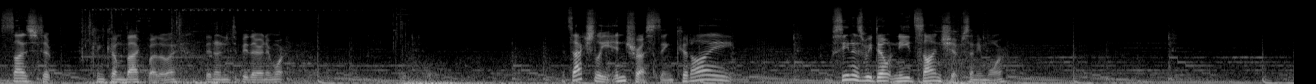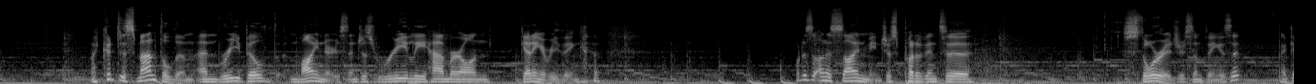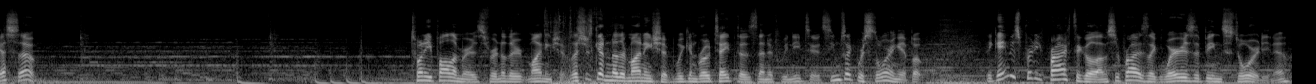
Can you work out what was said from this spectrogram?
Science ship can come back, by the way. They don't need to be there anymore. It's actually interesting. Could I... Seeing as we don't need sign ships anymore, I could dismantle them and rebuild miners and just really hammer on getting everything. what does unassigned mean? Just put it into storage or something, is it? I guess so. 20 polymers for another mining ship. Let's just get another mining ship. We can rotate those then if we need to. It seems like we're storing it, but the game is pretty practical. I'm surprised, like, where is it being stored, you know?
